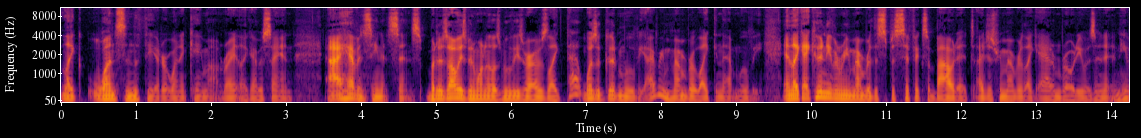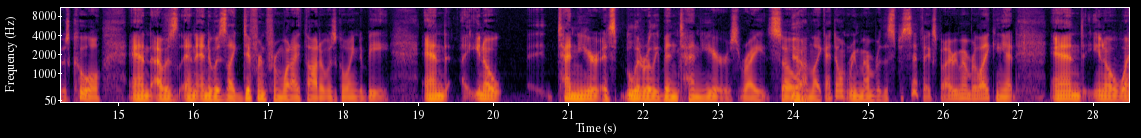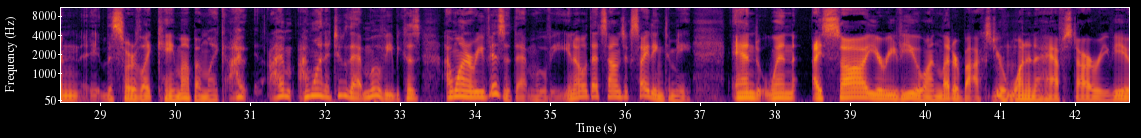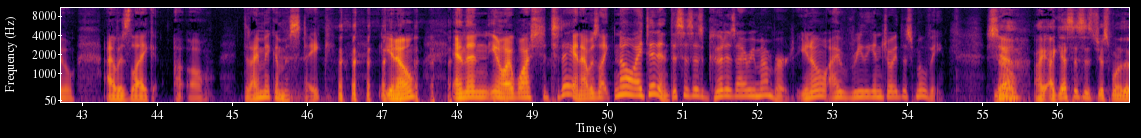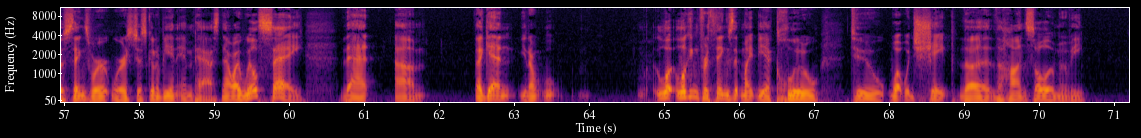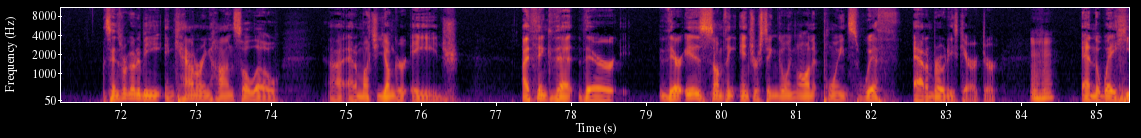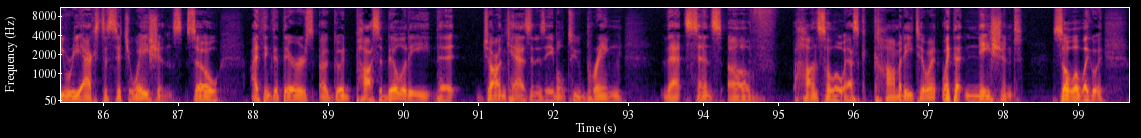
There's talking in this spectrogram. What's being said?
like once in the theater when it came out, right? Like I was saying, I haven't seen it since, but it's always been one of those movies where I was like, that was a good movie. I remember liking that movie, and like I couldn't even remember the specifics about it. I just remember like Adam Brody was in it and he was cool, and I was and and it was like different from what I thought it was going to be, and you know. 10 years it's literally been 10 years right? So Yeah. i'm like i don't remember the specifics but i remember liking it. And you know when eh, this sort of like came up i'm like i i'm i want to do that movie because i want to revisit that movie you know? That sounds exciting to me. And when i saw your review on letterboxd your mm-hmm. one and a half star review i was like uh-oh did I make a mistake? you know? And then, you know, I watched it today and I was like, no, I didn't. This is as good as I remembered. You know, I really enjoyed this movie. So, yeah, I, I guess this is just one of those things where where it's just going to be an impasse. Now, I will say that um, again, you know, loo- looking for things that might be a clue to what would shape the the Han Solo movie. Since we're going to be encountering Han Solo uh, at a much younger age, I think that there there is something interesting going on at points with Adam Brody's character hmm and the way he reacts to situations. So I think that there's a good possibility that Jon Kasdan is able to bring that sense of Han Solo esque comedy to it, like that nascent Solo. Like,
